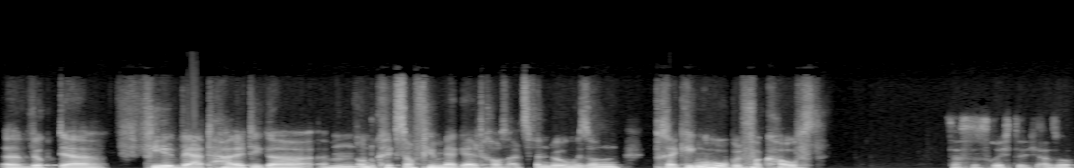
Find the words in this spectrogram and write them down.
äh, wirkt der viel werthaltiger ähm, und du kriegst auch viel mehr Geld raus, als wenn du irgendwie so einen dreckigen Hobel verkaufst. Das ist richtig. Also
